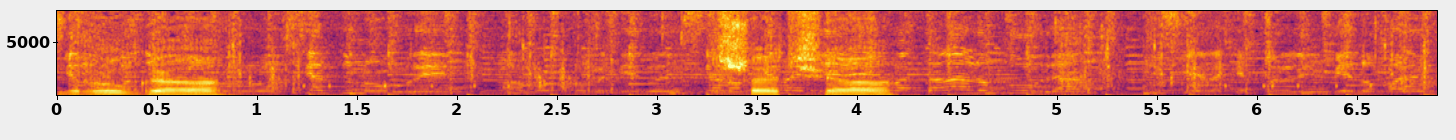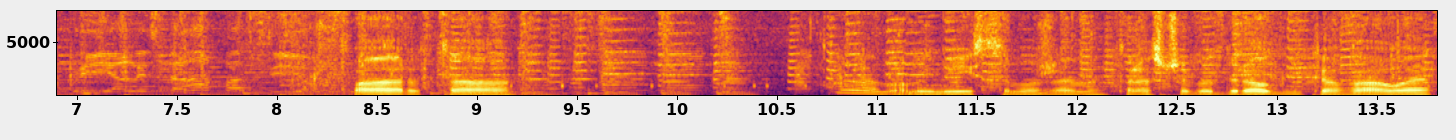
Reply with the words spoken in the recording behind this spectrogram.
Druga. Trzecia. Czwarta. A, mamy miejsce, możemy. Teraz trzeba drogi kawałek.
